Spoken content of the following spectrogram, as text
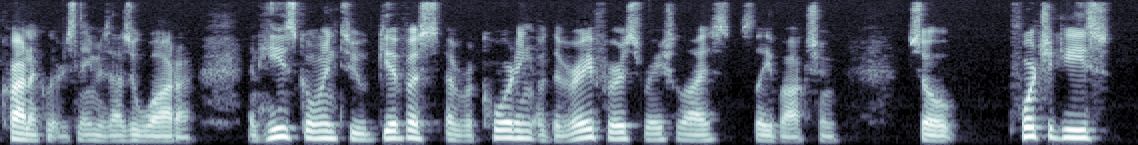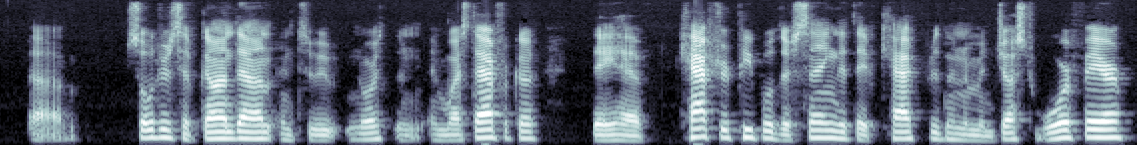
Chronicler, his name is Azurara, and he's going to give us a recording of the very first racialized slave auction. So, Portuguese uh, soldiers have gone down into North and West Africa. They have captured people. They're saying that they've captured them in just warfare.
